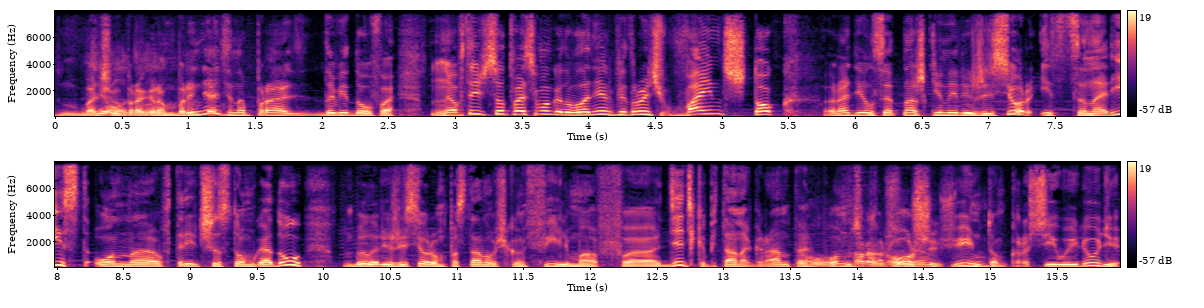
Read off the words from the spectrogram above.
большую Делал, программу делал. Брендятина про Давидова. В 1908 году Владимир Петрович Вайншток родился. Это наш кинорежиссер и сценарист. Он э, в 1936 году был режиссером-постановщиком фильмов э, «Дети капитана Гранта». О, Помните, хороший, хороший, да. фильм, там красивые люди.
